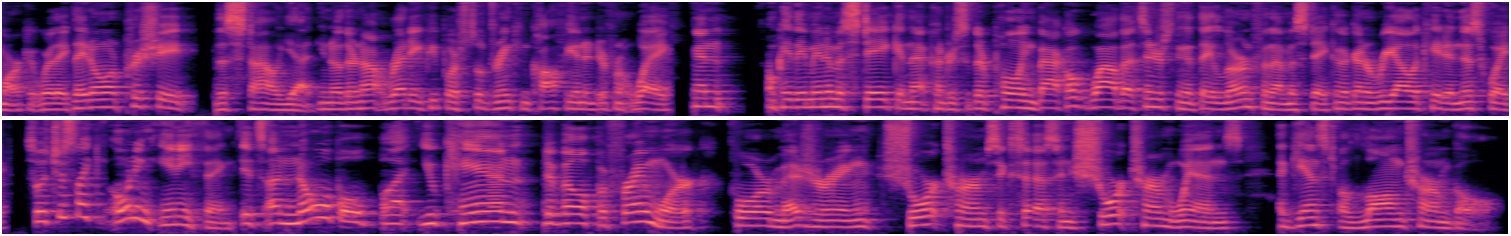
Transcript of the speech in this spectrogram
market where they, they don't appreciate the style yet. You know, they're not ready. People are still drinking coffee in a different way. And okay, they made a mistake in that country, so they're pulling back. Oh, wow, that's interesting that they learned from that mistake and they're going to reallocate in this way. So it's just like owning anything. It's unknowable, but you can develop a framework for measuring short term success and short term wins against a long term goal.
